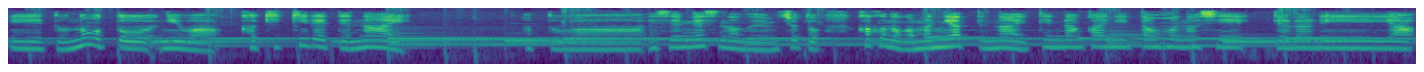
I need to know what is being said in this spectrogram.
えっ、ー、と、ノートには書ききれてないあとは、SNS などでもちょっと書くのが間に合ってない展覧会に行ったお話、ギャラリーや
